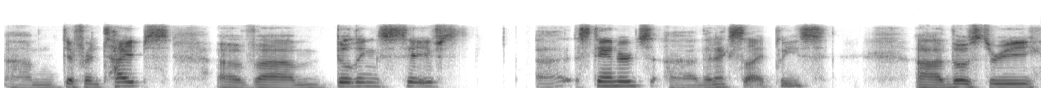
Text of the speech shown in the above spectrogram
um, different types of um, building safe uh, standards. Uh, the next slide, please. those three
